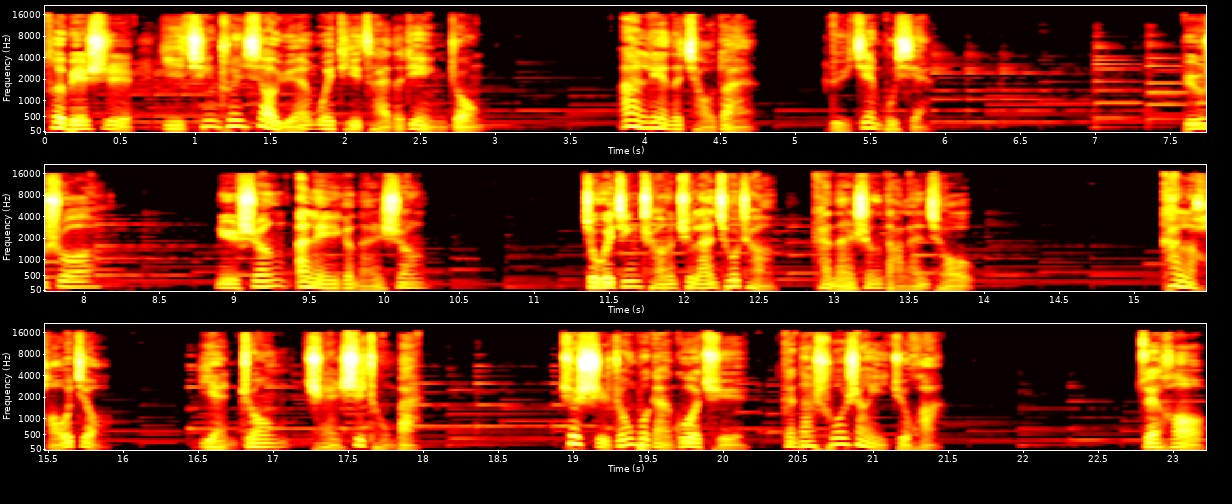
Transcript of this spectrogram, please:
特别是以青春校园为题材的电影中，暗恋的桥段屡见不鲜。比如说，女生暗恋一个男生，就会经常去篮球场看男生打篮球，看了好久，眼中全是崇拜，却始终不敢过去跟他说上一句话。最后，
